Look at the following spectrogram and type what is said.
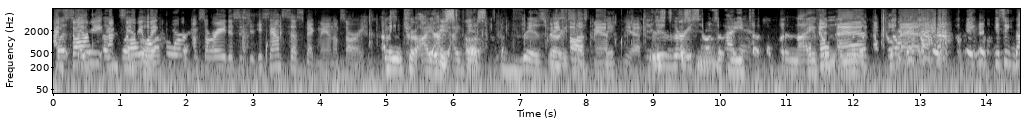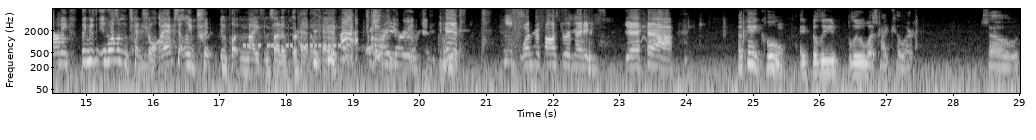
I'm But sorry. I- I I'm sorry, going to I'm sorry. This is just, it sounds suspect, man. I'm sorry. I mean, true. I, I, Pretty I did. sus. It is very Pretty sus, sus, man. Yeah. It Pretty is very sus, sus of man. me to, to put a I knife feel and, bad. and I feel No, bad. okay, okay, look, you see, Donnie, thing is, it wasn't intentional. I accidentally tripped and put a knife inside of their head, okay? It was very intentional. Yes. One imposter remains. Yeah. Okay, cool. I believe Blue was my killer. So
